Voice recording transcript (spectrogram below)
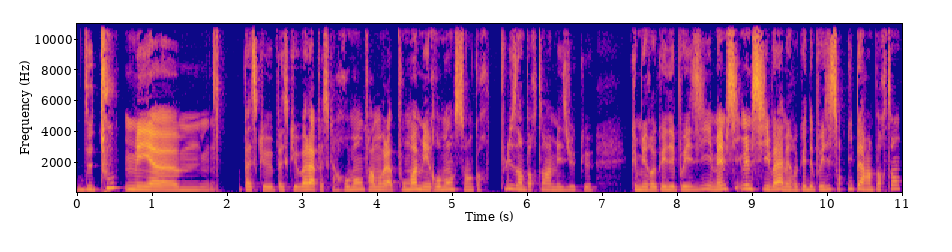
de tout mais euh, parce que parce que voilà parce qu'un roman enfin moi voilà pour moi mes romans sont encore plus importants à mes yeux que que mes recueils de poésie même si même si voilà mes recueils de poésie sont hyper importants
